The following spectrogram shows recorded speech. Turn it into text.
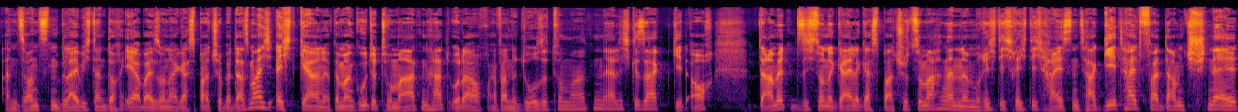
ansonsten bleibe ich dann doch eher bei so einer Gazpacho. Aber das mache ich echt gerne. Wenn man gute Tomaten hat oder auch einfach eine Dose Tomaten, ehrlich gesagt, geht auch. Damit sich so eine geile Gazpacho zu machen an einem richtig, richtig heißen Tag, geht halt verdammt schnell,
